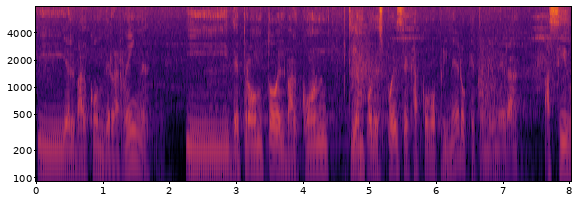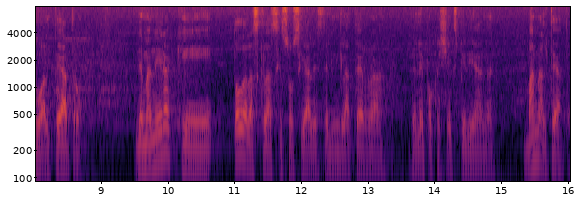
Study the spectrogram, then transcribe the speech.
y el balcón de la reina y de pronto el balcón tiempo después de Jacobo I, que también era asiduo al teatro. De manera que todas las clases sociales de la Inglaterra de la época shakespeariana van al teatro.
